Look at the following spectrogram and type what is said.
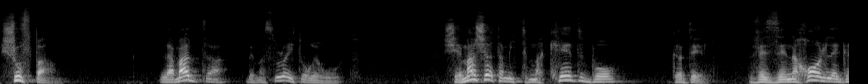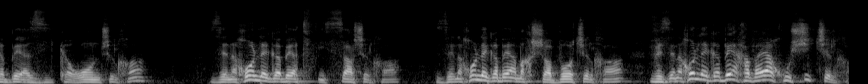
שוב פעם, למדת במסלול ההתעוררות, שמה שאתה מתמקד בו גדל. וזה נכון לגבי הזיכרון שלך, זה נכון לגבי התפיסה שלך, זה נכון לגבי המחשבות שלך, וזה נכון לגבי החוויה החושית שלך.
